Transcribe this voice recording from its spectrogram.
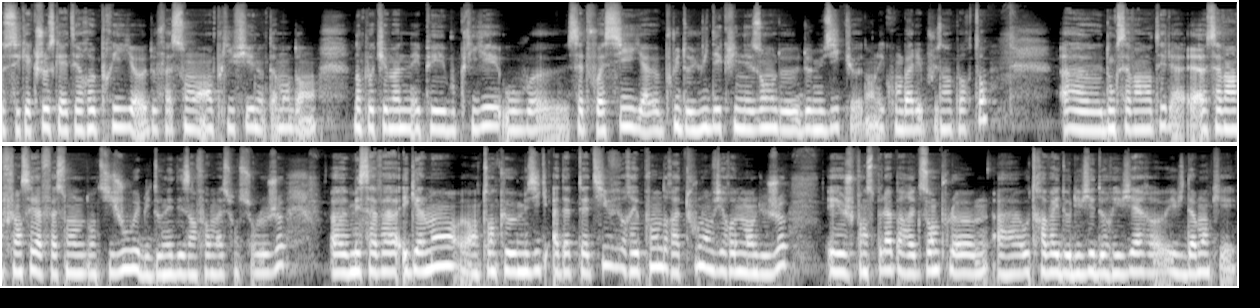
C'est quelque chose qui a été repris de façon amplifiée, notamment dans, Pokémon Épée et Bouclier, où cette fois-ci il y a plus de 8 déclinaisons de, de musique dans les combats les plus important. Euh, donc ça va, inventer ça va influencer la façon dont il joue et lui donner des informations sur le jeu. Euh, mais ça va également, en tant que musique adaptative, répondre à tout l'environnement du jeu. Et je pense là par exemple euh, au travail d'Olivier de Rivière, évidemment, qui est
